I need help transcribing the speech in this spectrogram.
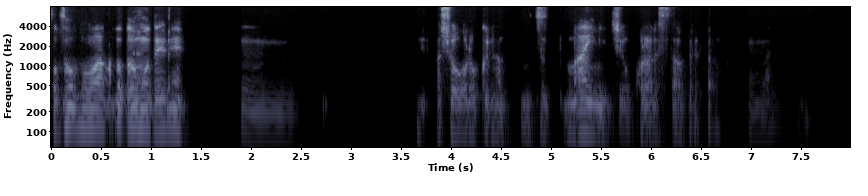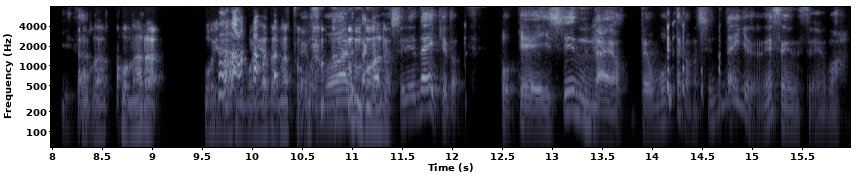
まあ、子供は子供でね、うん。小6なんてずっと毎日怒られてたわけだから、うんいざ子が子なら親も嫌だなと思思われたかもしれないけど、時計いじんなよって思ったかもしれないけどね、先生は。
